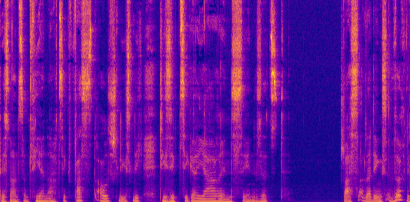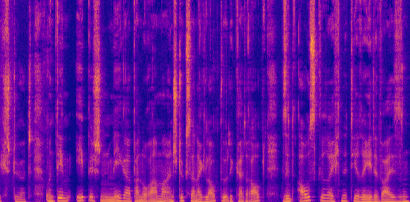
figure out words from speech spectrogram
bis 1984 fast ausschließlich die 70er Jahre in Szene setzt. Was allerdings wirklich stört und dem epischen Megapanorama ein Stück seiner Glaubwürdigkeit raubt, sind ausgerechnet die Redeweisen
